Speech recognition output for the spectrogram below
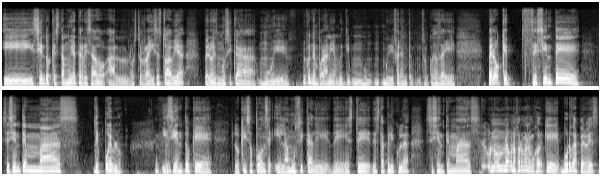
y siento que está muy aterrizado a nuestras raíces todavía, pero es música muy, muy contemporánea, muy, muy, muy diferente. Son cosas ahí, pero que se siente se siente más de pueblo. Uh -huh. Y siento que lo que hizo Ponce y la música de, de, este, de esta película se siente más... Una, una, forma a lo mejor que burda, pero es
